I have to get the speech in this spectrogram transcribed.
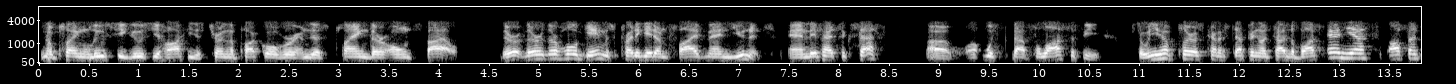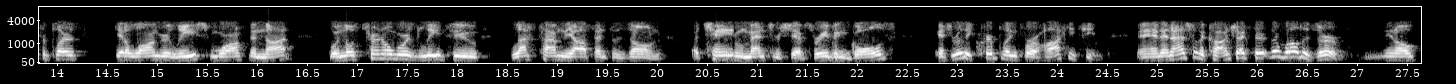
you know, playing loosey goosey hockey, just turning the puck over and just playing their own style. Their their their whole game is predicated on five man units, and they've had success uh, with that philosophy. So when you have players kind of stepping outside the box, and yes, offensive players get a longer leash more often than not. When those turnovers lead to less time in the offensive zone, a change in momentum shifts, or even goals, it's really crippling for a hockey team. And and as for the contracts, they're they're well deserved. You know,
